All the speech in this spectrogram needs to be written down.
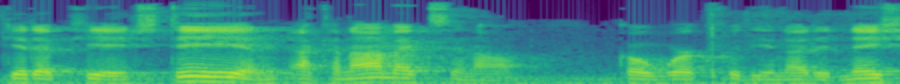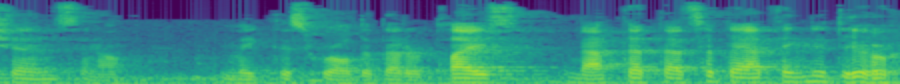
get a PhD in economics and I'll go work for the United Nations and I'll make this world a better place. Not that that's a bad thing to do.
